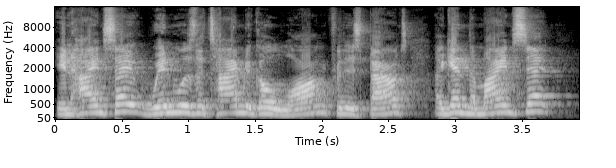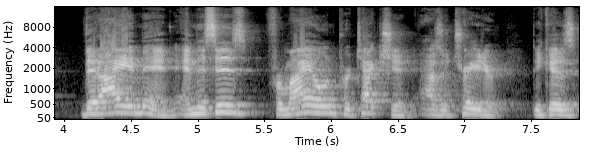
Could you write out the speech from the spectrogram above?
In hindsight, when was the time to go long for this bounce? Again, the mindset that I am in, and this is for my own protection as a trader, because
